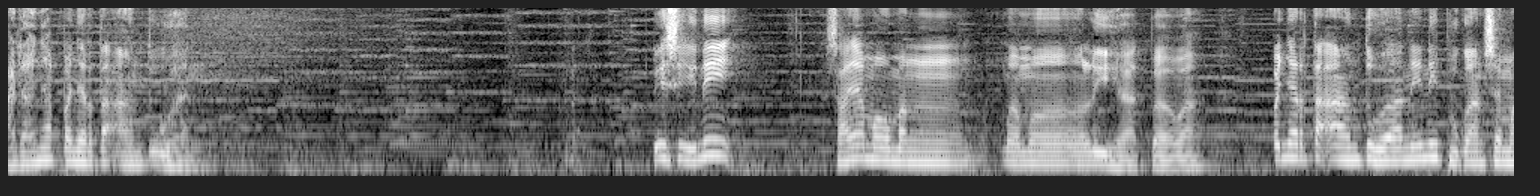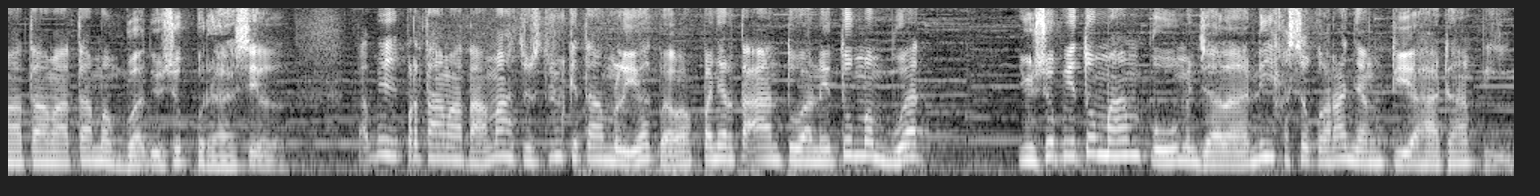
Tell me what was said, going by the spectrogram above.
Adanya penyertaan Tuhan. Nah, di sini saya mau melihat bahwa penyertaan Tuhan ini bukan semata-mata membuat Yusuf berhasil. Tapi pertama-tama justru kita melihat bahwa penyertaan Tuhan itu membuat Yusuf itu mampu menjalani kesukaran yang dia hadapi.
